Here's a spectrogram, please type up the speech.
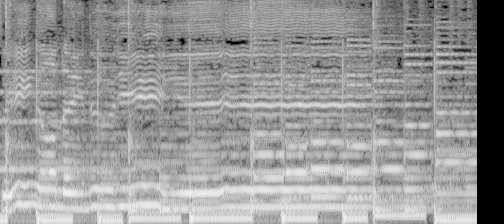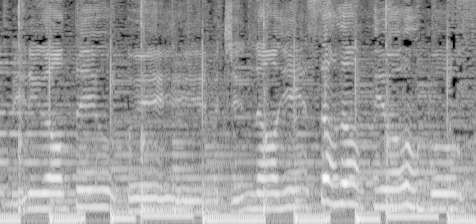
စိတ်ငေါနိုင်သူကြီးရဲ့မင်းကောင်တင်ကိုခွေမချင်တော်ရဲ့စောင့်စောင့်ပြောဖို့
